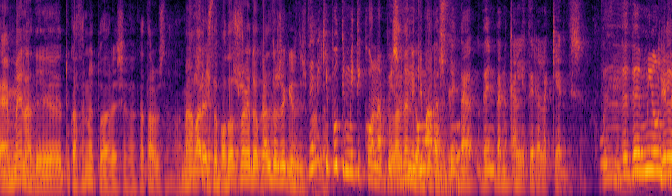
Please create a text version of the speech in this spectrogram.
Ε, εμένα τε- του καθενό του αρέσει. Κατάλαβες τι εννοώ. Εμένα μου αρέσει το ποδόσφαιρο γιατί ο καλύτερο δεν κερδίζεις Δεν είναι και πάντα. υποτιμητικό να πεις Αλλά ότι δεν η είναι και ομάδα σου δεν υποτιμητικό. ήταν, δεν ήταν καλύτερη αλλά κέρδισε. Δεν- Δεν δεν μειώνει. Τι την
